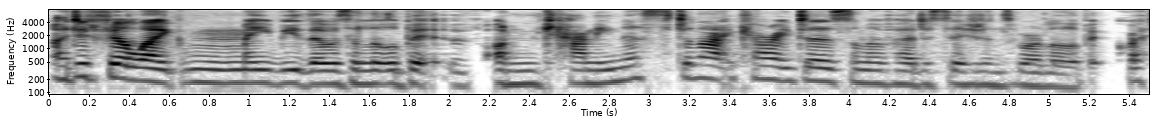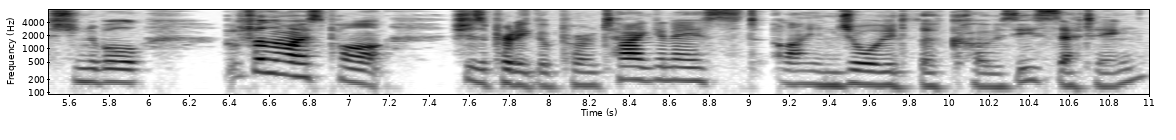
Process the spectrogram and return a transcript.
I did feel like maybe there was a little bit of uncanniness to that character. Some of her decisions were a little bit questionable, but for the most part, she's a pretty good protagonist. I enjoyed the cozy setting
